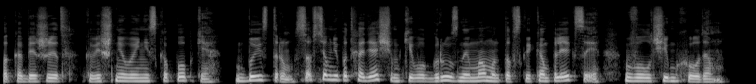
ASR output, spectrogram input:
пока бежит к вишневой низкопопке, быстрым, совсем не подходящим к его грузной мамонтовской комплекции, волчьим ходом.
